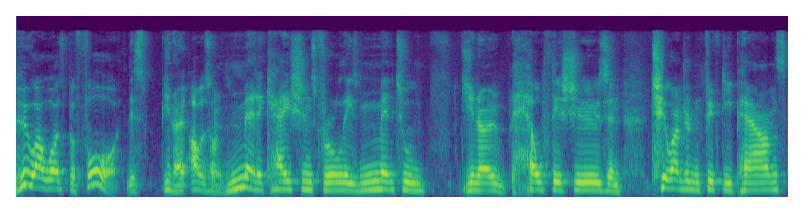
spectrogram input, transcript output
who, I was before, this, you know, I was on medications for all these mental, you know, health issues and 250 pounds.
